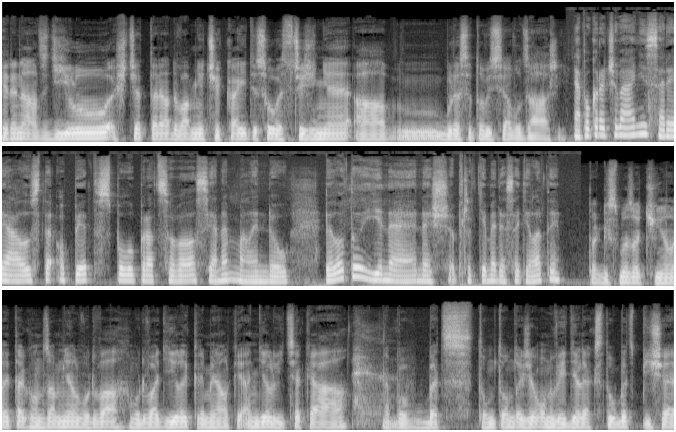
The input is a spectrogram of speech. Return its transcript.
11 dílů, ještě teda dva mě čekají, ty jsou ve střižině a mm, bude se to vysílat od září. Na pokračování seriálu jste opět spolupracoval s Janem Malindou. Bylo to jiné než před těmi deseti lety? Tak když jsme začínali, tak Honza měl o dva, o dva díly kriminálky Anděl víc jak já, nebo vůbec tom tom, takže on věděl, jak se to vůbec píše,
